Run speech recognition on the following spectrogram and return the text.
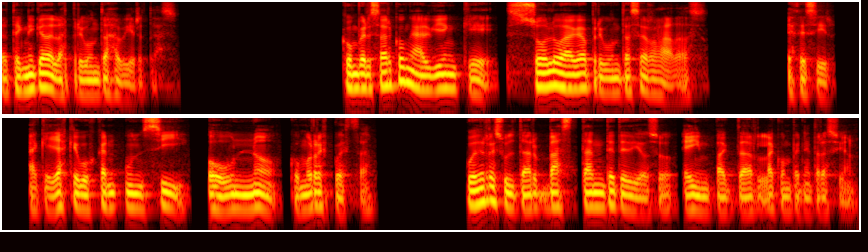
la técnica de las preguntas abiertas. Conversar con alguien que solo haga preguntas cerradas, es decir, aquellas que buscan un sí o un no como respuesta, puede resultar bastante tedioso e impactar la compenetración.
